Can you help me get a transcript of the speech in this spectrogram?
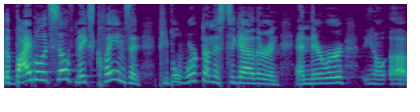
The Bible itself makes claims that people worked on this together, and, and there were you know, uh,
